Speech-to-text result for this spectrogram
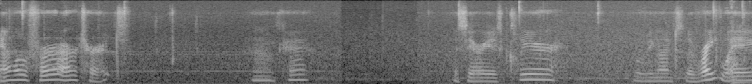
Ammo for our turret. Okay. This area is clear. Moving on to the right way,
